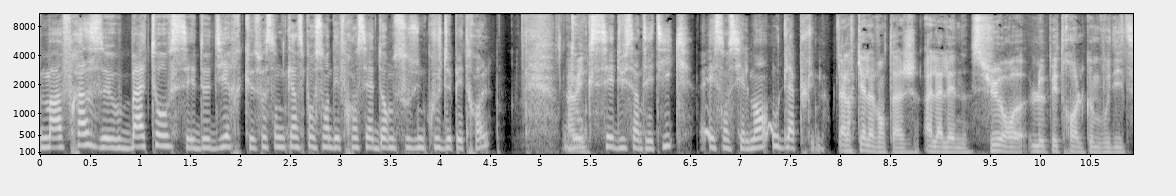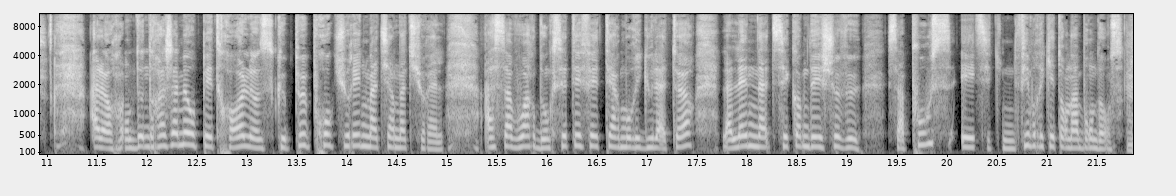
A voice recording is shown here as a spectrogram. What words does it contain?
ma phrase bateau, c'est de dire que 75% des Français dorment sous une couche de pétrole. Ah Donc c'est du synthétique essentiellement ou de la plume. Alors quel avantage à la laine sur le pétrole comme vous dites? Alors on ne donnera jamais au pétrole ce que peut procurer une matière naturelle, à savoir donc cet effet thermorégulateur. La laine c'est comme des cheveux, ça pousse et c'est une fibre qui est en abondance. Mmh.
